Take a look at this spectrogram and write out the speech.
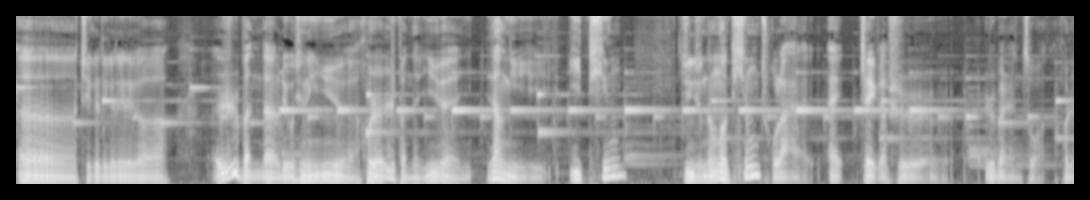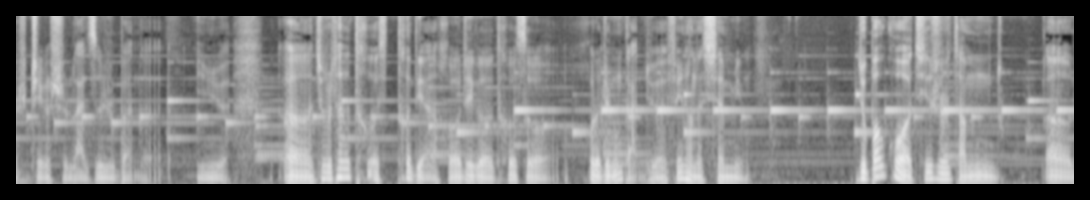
呃，这个这个这个。日本的流行音乐或者日本的音乐，让你一听，你就能够听出来，哎，这个是日本人做的，或者是这个是来自日本的音乐，呃，就是它的特特点和这个特色或者这种感觉非常的鲜明，就包括其实咱们，呃。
